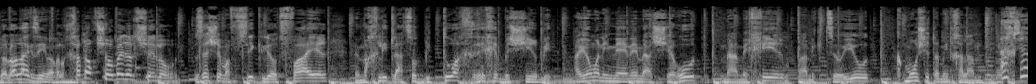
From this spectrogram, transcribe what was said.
לא, לא להגזים, אבל חנוך שעומד על שלו. זה שמפסיק להיות פראייר ומחליט לעשות ביטוח רכב בשירביט. היום אני נהנה מהשירות, מהמחיר, מהמקצועיות, כמו שתמיד חלמתי. עכשיו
